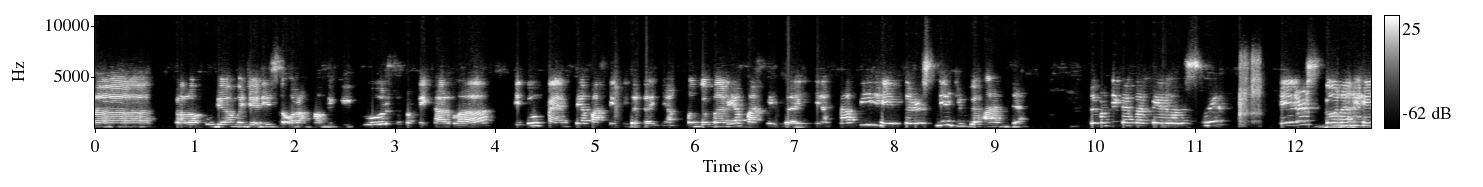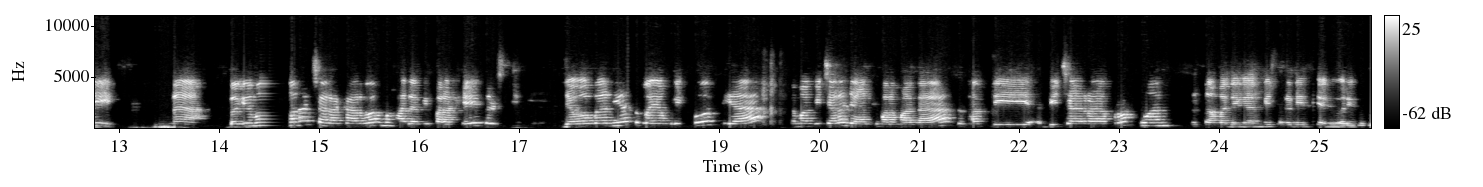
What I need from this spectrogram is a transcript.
uh, kalau udah menjadi seorang public figure seperti Carla, itu fansnya pasti banyak, penggemarnya pasti banyak, tapi hatersnya juga ada. Seperti kata Taylor Swift, haters gonna hate. Nah, bagaimana cara Carla menghadapi para haters ini? Jawabannya setelah yang berikut ya. Teman bicara jangan ke mana-mana, tetap di Bicara Perempuan bersama dengan Miss Indonesia 2020,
